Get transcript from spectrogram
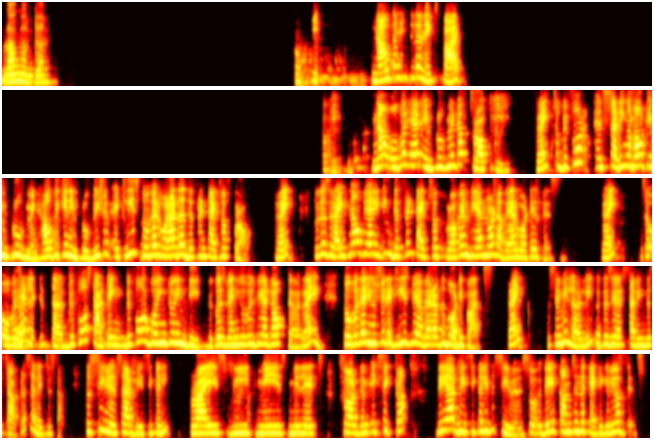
Ma'am, I'm done. Okay. Now coming to the next part. Okay. Now over here, improvement of crop right? So before uh, studying about improvement, how we can improve, we should at least know that what are the different types of crop, right? Because right now we are eating different types of crop and we are not aware what is this, right? So over Yeah. here, let us start. Before starting, before going to in deep, because when you will be a doctor, right? So over there, you should at least be aware of the body parts, right? So similarly, because you are studying this chapter, so let's just start. So cereals are basically rice, wheat, maize, millets, sorghum, etc. They are basically the cereals. So they comes in the category of this,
